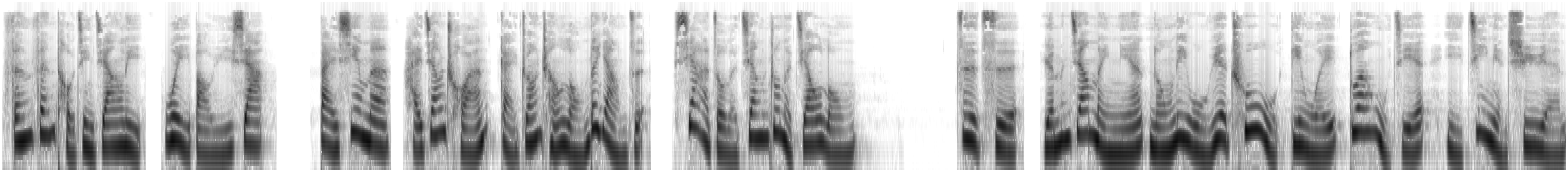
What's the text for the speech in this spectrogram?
纷纷投进江里喂饱鱼虾。百姓们还将船改装成龙的样子，吓走了江中的蛟龙。自此。人们将每年农历五月初五定为端午节，以纪念屈原。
